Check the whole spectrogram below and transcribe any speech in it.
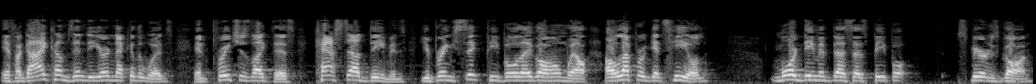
If a guy comes into your neck of the woods and preaches like this, cast out demons, you bring sick people, they go home well, a leper gets healed, more demon possessed people, spirit is gone.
